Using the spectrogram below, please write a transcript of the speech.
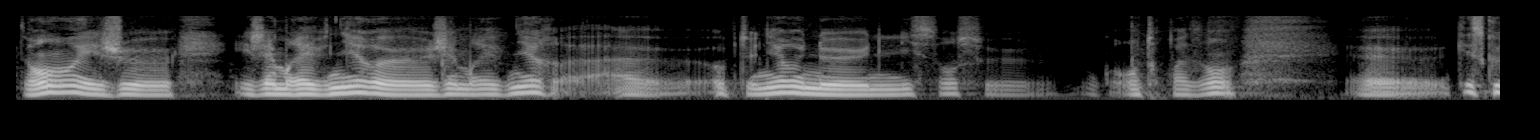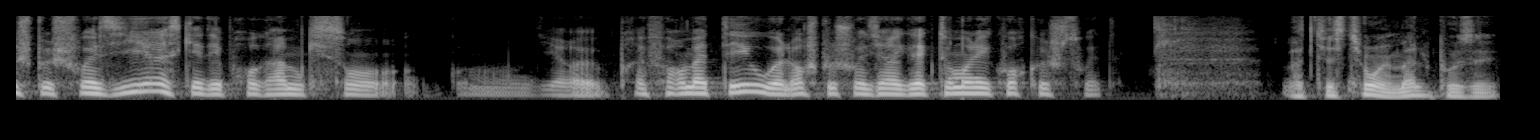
temps et j'aimerais venir, euh, venir obtenir une, licence en trois ans. Qu'est-ce que je peux choisir? Est-ce qu'il y a des programmes qui sont préformatés ou alors je peux choisir exactement les cours que je souhaite? Votre question est mal posée.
